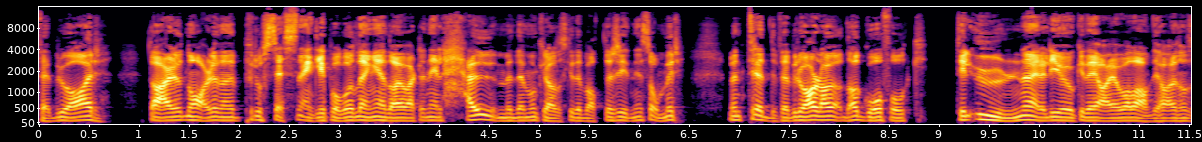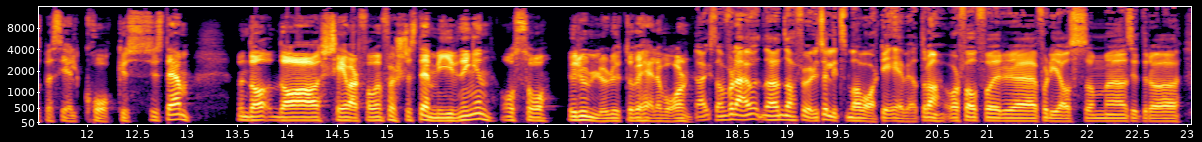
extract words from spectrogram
februar. Det, nå har jo denne prosessen egentlig pågått lenge. Det har jo vært en hel haug med demokratiske debatter siden i sommer. Men 3. februar, da, da går folk til urnene. Eller de gjør jo ikke det i Iowa, da. De har sånn spesielt caucus-system. Men da, da skjer i hvert fall den første stemmegivningen, og så ruller det utover hele våren. Ja, ikke sant? For det, jo, det, det føles jo litt som det har vart i evigheter, da. I hvert fall for, eh, for de av oss som eh, sitter og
